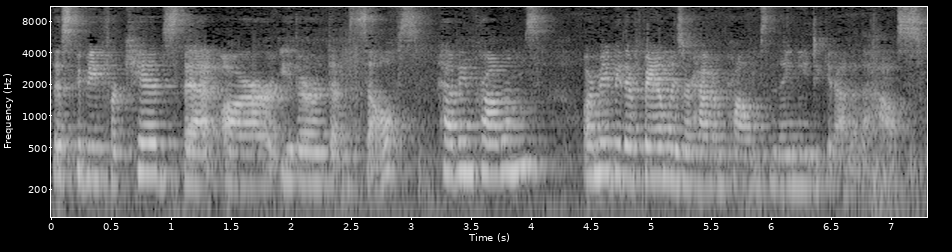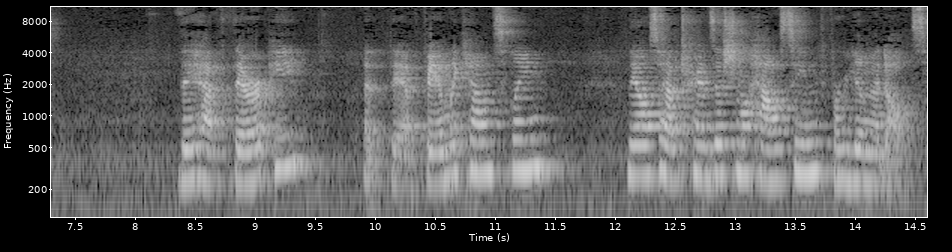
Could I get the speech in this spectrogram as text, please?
This could be for kids that are either themselves having problems or maybe their families are having problems and they need to get out of the house. They have therapy, they have family counseling, they also have transitional housing for young adults.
